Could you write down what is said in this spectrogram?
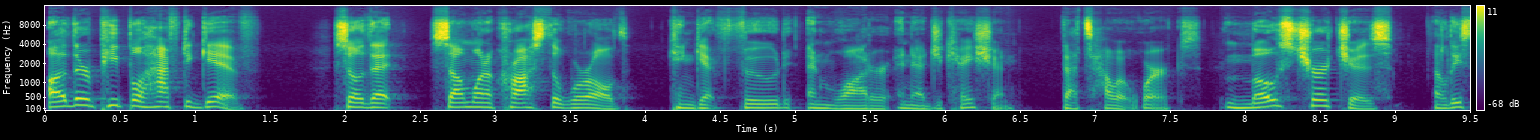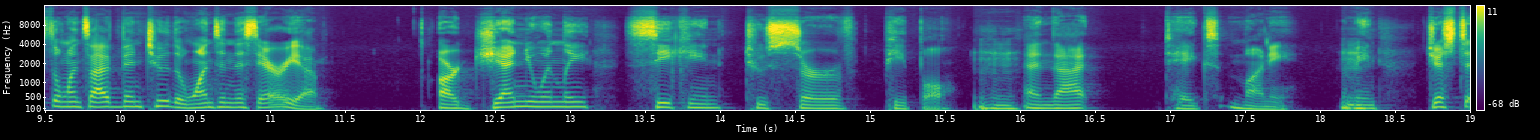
Other people have to give so that someone across the world can get food and water and education. That's how it works. Most churches, at least the ones I've been to, the ones in this area, are genuinely seeking to serve people. Mm-hmm. And that takes money. I mm-hmm. mean, just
